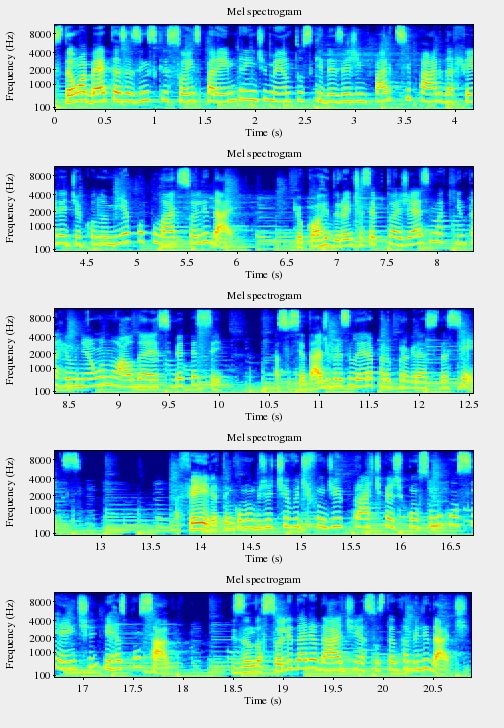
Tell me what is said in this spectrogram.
Estão abertas as inscrições para empreendimentos que desejem participar da Feira de Economia Popular Solidária, que ocorre durante a 75ª reunião anual da SBPC, a Sociedade Brasileira para o Progresso da Ciência. A feira tem como objetivo difundir práticas de consumo consciente e responsável, visando a solidariedade e a sustentabilidade.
